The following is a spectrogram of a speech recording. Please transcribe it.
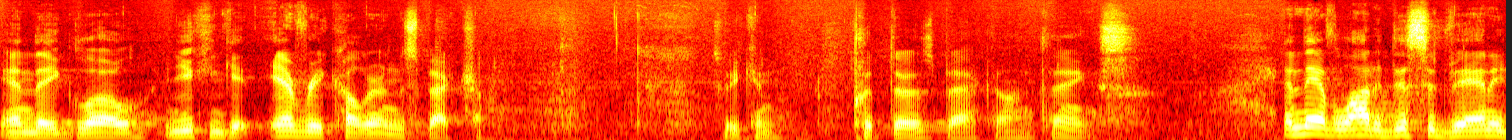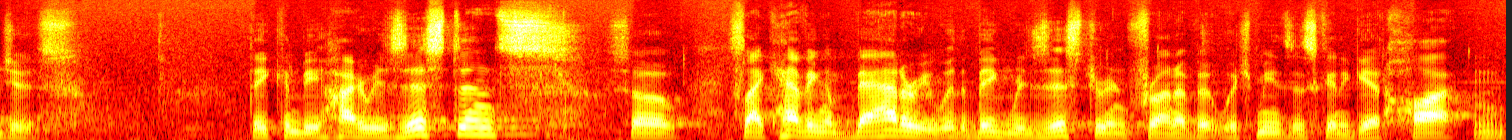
and they glow. And you can get every color in the spectrum. So we can put those back on, thanks. And they have a lot of disadvantages. They can be high resistance, so it's like having a battery with a big resistor in front of it, which means it's going to get hot and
